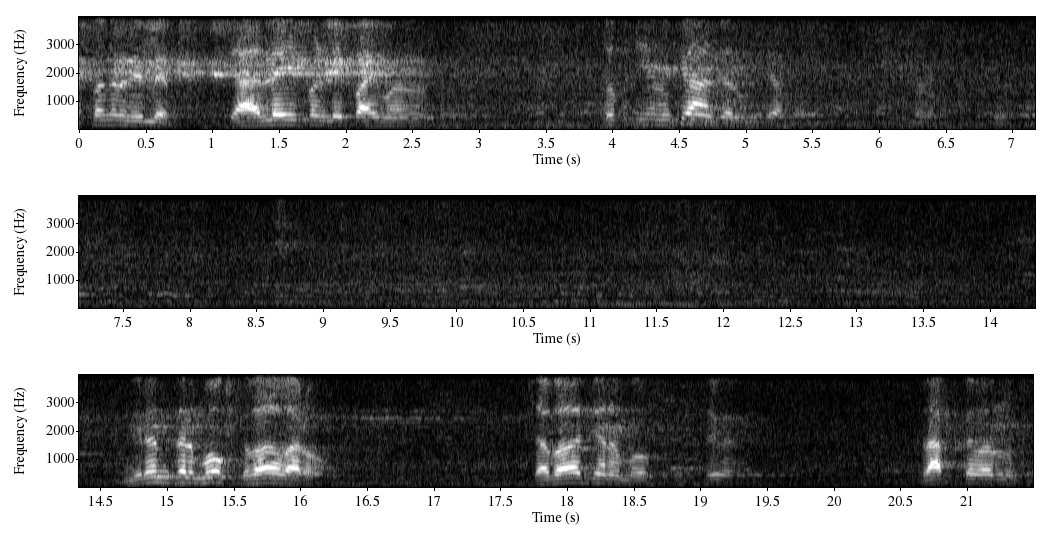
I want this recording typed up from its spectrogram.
અસંગ અને નિર્લેપ. ક્યારેય પણ લેપાય તો પછી એનું ક્યાં જરૂર છે આપણે નિરંતર મોક્ષ સ્વભાવ વાળો સ્વભાવ જ મોક્ષ? પ્રાપ્ત કરવાનું છે.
